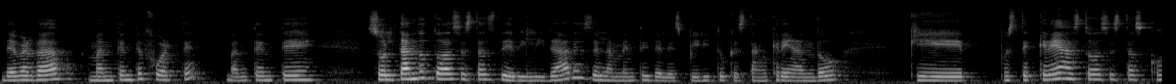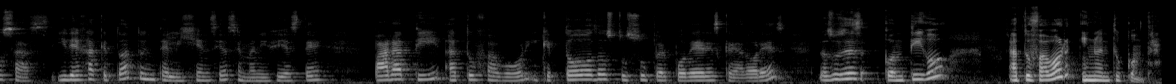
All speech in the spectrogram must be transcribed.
De verdad, mantente fuerte, mantente soltando todas estas debilidades de la mente y del espíritu que están creando que pues te creas todas estas cosas y deja que toda tu inteligencia se manifieste para ti a tu favor y que todos tus superpoderes creadores los uses contigo a tu favor y no en tu contra.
